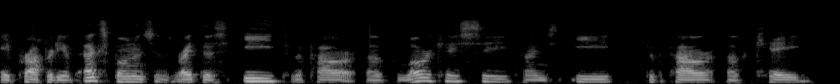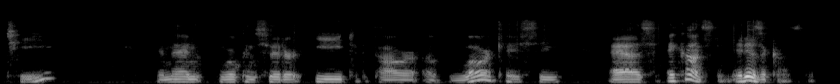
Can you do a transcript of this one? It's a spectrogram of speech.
a property of exponents and write this e to the power of lowercase c times e to the power of kt. And then we'll consider e to the power of lowercase c as a constant. It is a constant.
